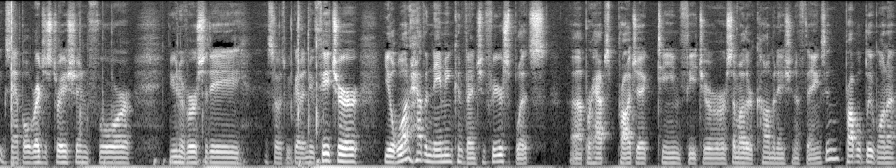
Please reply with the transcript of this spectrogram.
example, registration for university. So as we've got a new feature, you'll want to have a naming convention for your splits, uh, perhaps project, team, feature, or some other combination of things, and probably want to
